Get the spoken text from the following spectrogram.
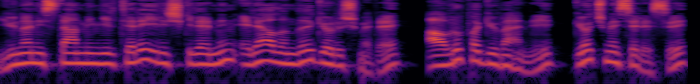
Yunanistan-İngiltere ilişkilerinin ele alındığı görüşmede, Avrupa güvenliği, göç meselesi,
